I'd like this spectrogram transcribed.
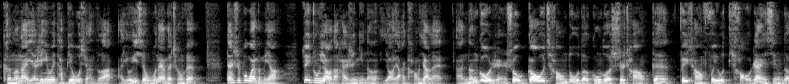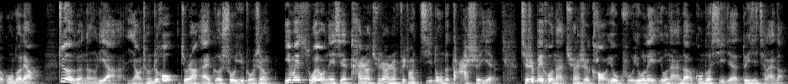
可能呢，也是因为他别无选择啊，有一些无奈的成分。但是不管怎么样，最重要的还是你能咬牙扛下来啊，能够忍受高强度的工作时长跟非常富有挑战性的工作量。这个能力啊，养成之后，就让艾格受益终生。因为所有那些看上去让人非常激动的大事业，其实背后呢，全是靠又苦又累又难的工作细节堆积起来的。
